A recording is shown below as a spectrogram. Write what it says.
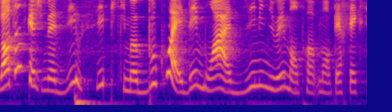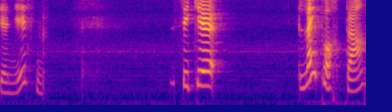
L'autre chose que je me dis aussi, puis qui m'a beaucoup aidé, moi, à diminuer mon, mon perfectionnisme, c'est que l'important,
